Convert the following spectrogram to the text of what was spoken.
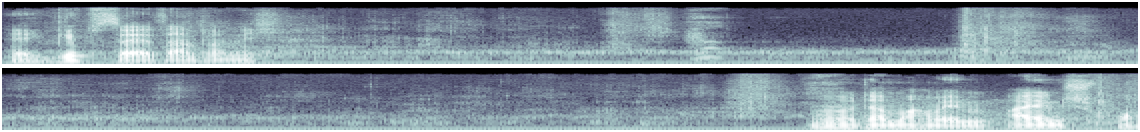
Hey, gibt's da jetzt einfach nicht. Oh, da machen wir im Einsprung.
